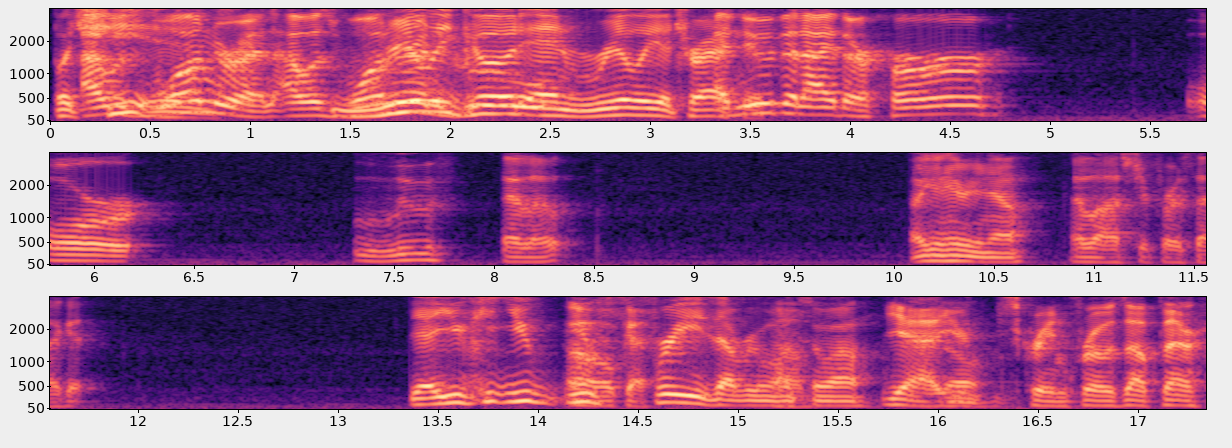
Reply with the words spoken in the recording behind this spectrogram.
but she I was wondering. I was wondering. Really good and really attractive. I knew that either her or Luth. Hello. I can hear you now. I lost you for a second. Yeah, you you you oh, okay. freeze every once um, in a while. Yeah, so. your screen froze up there.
